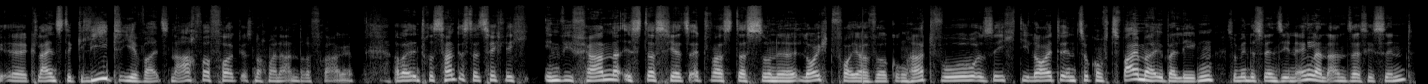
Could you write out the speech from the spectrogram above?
äh, kleinste Glied jeweils nachverfolgt, ist nochmal eine andere Frage. Aber interessant ist tatsächlich, inwiefern ist das jetzt etwas, das so eine Leuchtfeuerwirkung hat, wo sich die Leute in Zukunft zweimal überlegen, zumindest wenn sie in England ansässig sind,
